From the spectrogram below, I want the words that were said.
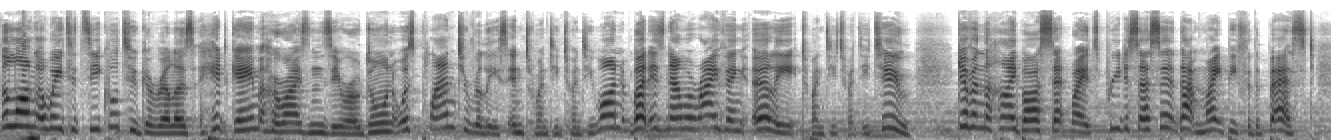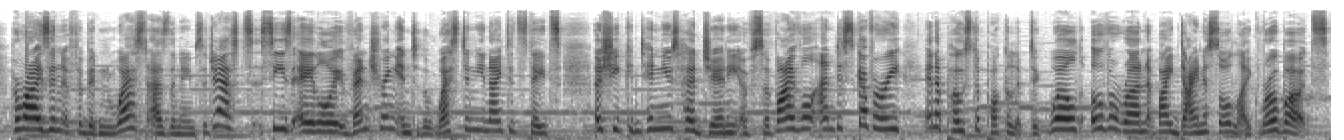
The long awaited sequel to Guerrilla's hit game Horizon Zero Dawn was planned to release in 2021, but is now arriving early 2022. Given the high bar set by its predecessor, that might be for the best. Horizon Forbidden West, as the name suggests, sees Aloy venturing into the western United States as she continues her journey of survival and discovery in a post apocalyptic world overrun by dinosaur like robots.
